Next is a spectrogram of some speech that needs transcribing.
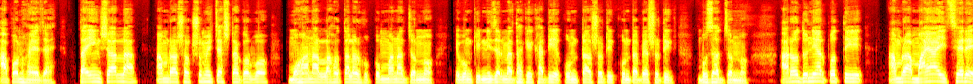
আপন হয়ে যায়। তাই ইনশাআল্লাহ আমরা সবসময় চেষ্টা করব মহান আল্লাহ তালার হুকুম মানার জন্য এবং কি নিজের মেধাকে খাটিয়ে কোনটা সঠিক, কোনটা বেসঠিক বোঝার জন্য। আরও দুনিয়ার প্রতি আমরা মায়াই ছেড়ে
